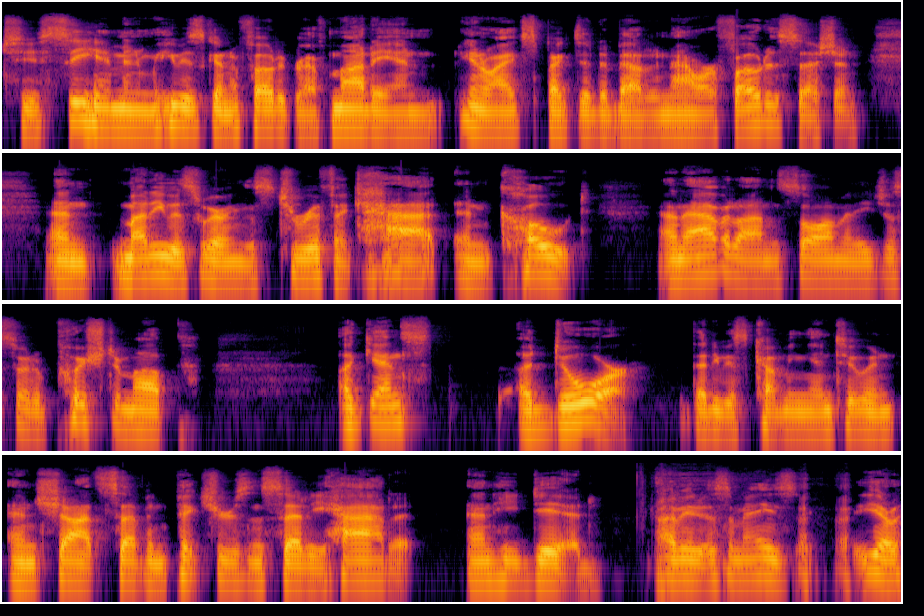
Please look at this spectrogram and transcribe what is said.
to see him and he was going to photograph Muddy and you know I expected about an hour photo session and Muddy was wearing this terrific hat and coat and Avedon saw him and he just sort of pushed him up against a door that he was coming into and, and shot seven pictures and said he had it and he did I mean it was amazing you know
